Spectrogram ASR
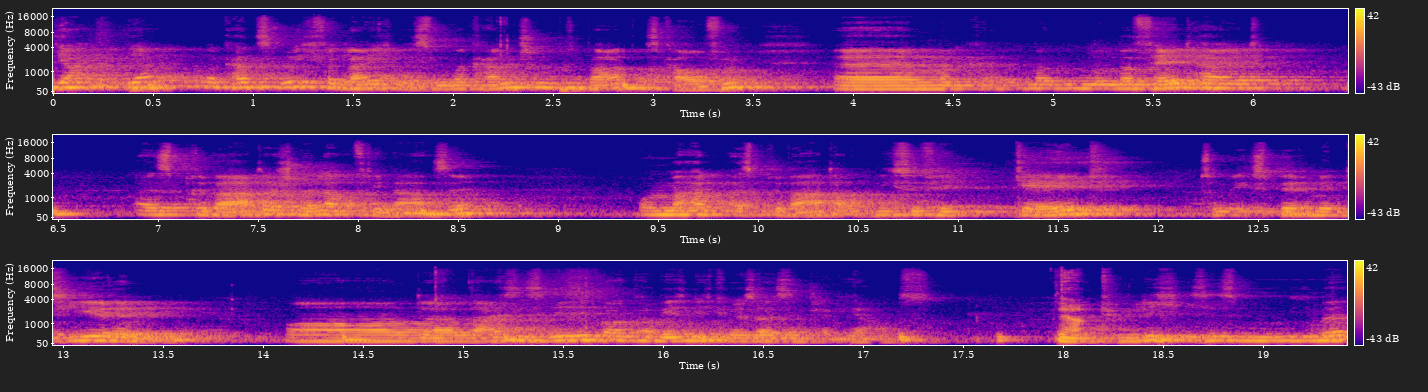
Ja, ja man kann es ruhig vergleichen. Also man kann schon privat was kaufen. Ähm, man, man, man, fällt halt als Privater schneller auf die Nase und man hat als Privater auch nicht so viel Geld zum Experimentieren. Und äh, da ist das Risiko einfach wesentlich größer als im Klavierhaus. Ja. Natürlich ist es immer,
